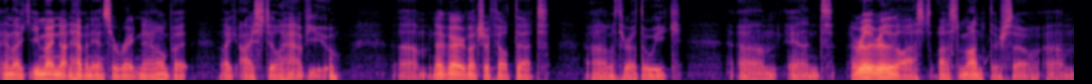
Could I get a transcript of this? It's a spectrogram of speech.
and like you might not have an answer right now, but like I still have you. Um, and I very much have felt that um, throughout the week, um, and I really, really last last month or so, um,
